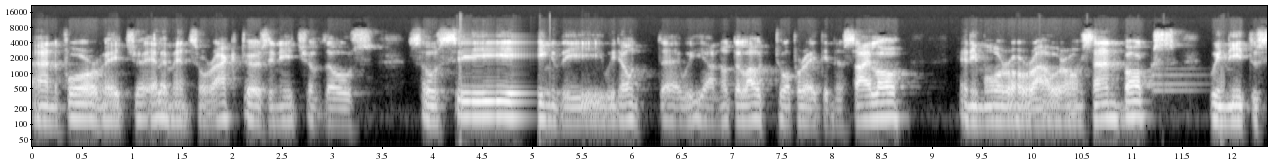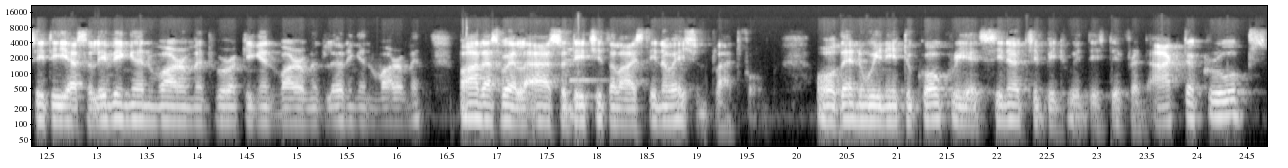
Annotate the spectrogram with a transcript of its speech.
and four major elements or actors in each of those. So seeing the, we don't, uh, we are not allowed to operate in a silo anymore or our own sandbox. We need to city as a living environment, working environment, learning environment, but as well as a digitalized innovation platform. Or then we need to co-create synergy between these different actor groups,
